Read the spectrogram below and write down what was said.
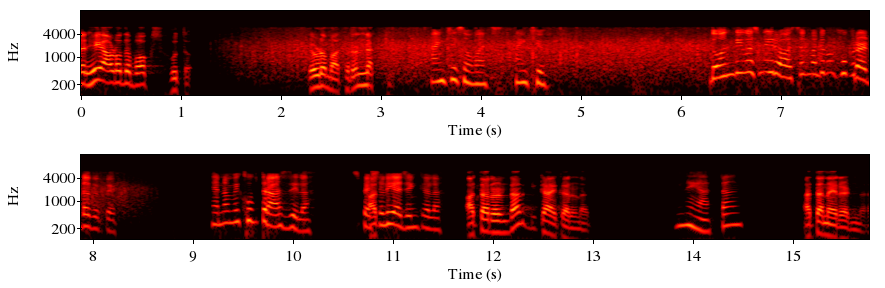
तर हे आउट ऑफ द बॉक्स होतं. एवढं मात्र नक्की. थँक्यू सो मच थँक्यू दोन दिवस मी रिहर्सलमध्ये पण खूप रडत होते. ह्यांना मी खूप त्रास दिला स्पेशली अजिंक्यला. आता रडणार की काय करणार? नाही आता आता नाही रडणार.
